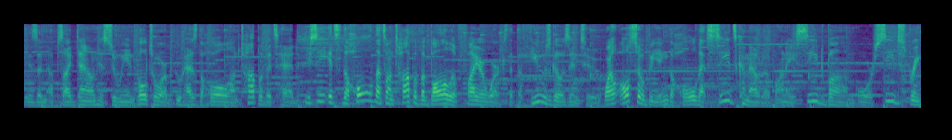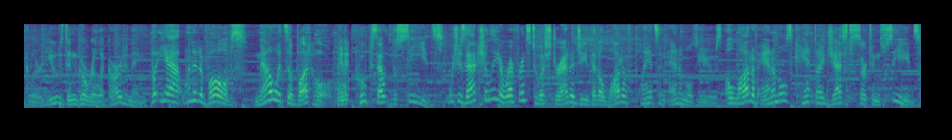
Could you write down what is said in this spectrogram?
is an upside-down Hisuian Voltorb who has the hole on top of its head. You see, it's the hole that's on top of a ball of fireworks that the fuse goes into, while also being the hole that seeds come out of on a seed bomb or seed sprinkler used in guerrilla gardening. But yeah, when it evolves, now it's a butthole, and it poops out the seeds, which is actually a reference to a strategy that a lot of plants and animals use. A lot of animals can't digest certain seeds,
